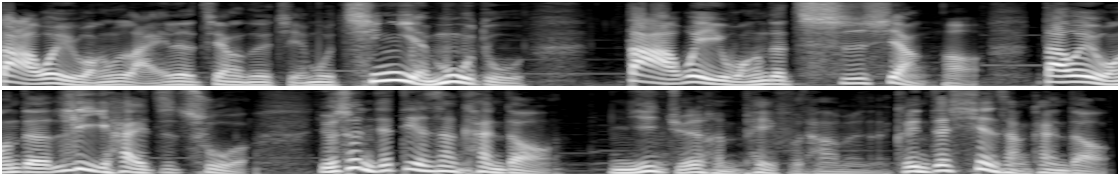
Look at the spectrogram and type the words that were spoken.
大胃王来了这样的节目，亲眼目睹大胃王的吃相啊，大胃王的厉害之处。有时候你在电视上看到，你已经觉得很佩服他们了，可是你在现场看到。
